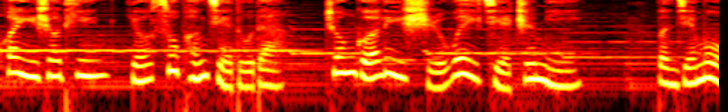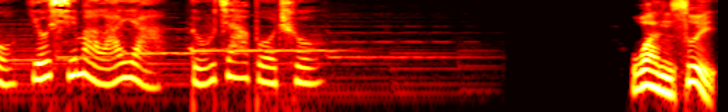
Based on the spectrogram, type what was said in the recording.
欢迎收听由苏鹏解读的《中国历史未解之谜》，本节目由喜马拉雅独家播出。万岁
